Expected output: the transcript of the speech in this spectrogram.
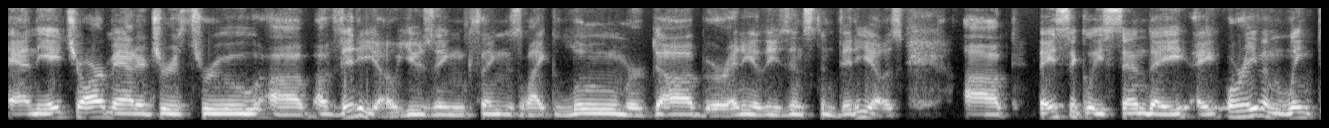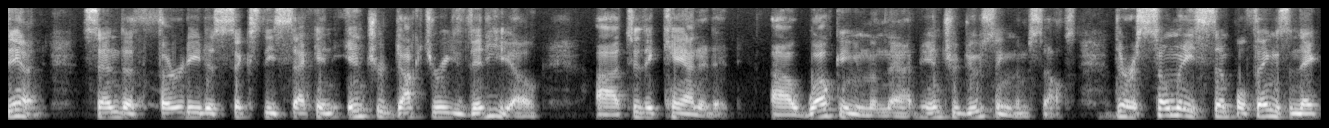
and the HR manager through uh, a video using things like Loom or Dubb or any of these instant videos, uh, basically send a, a, or even LinkedIn, send a 30 to 60 second introductory video uh, to the candidate. Uh, welcoming them that introducing themselves. There are so many simple things and they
